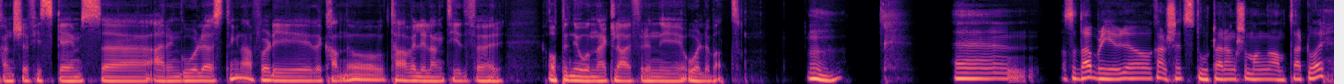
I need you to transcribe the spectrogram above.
kanskje Fisk Games uh, er en god løsning, da, fordi det kan jo ta veldig lang tid før opinionen er klar for en ny OL-debatt. Mm. altså, da blir det jo kanskje et stort arrangement annethvert år.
